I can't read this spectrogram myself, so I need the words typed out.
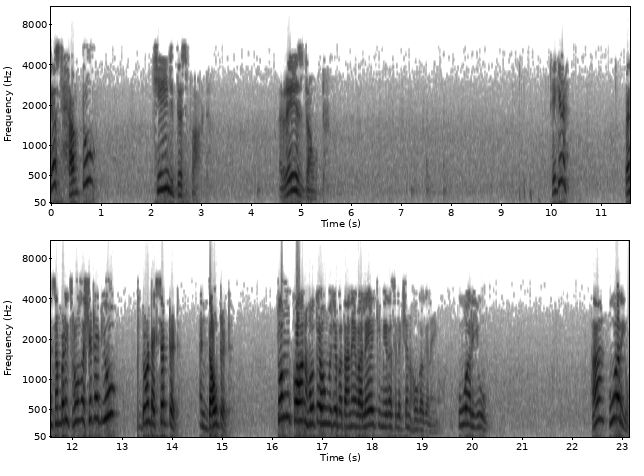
just have to change this part raise doubt ठीक है? When somebody throws a shit at you don't accept it and doubt it तुम कौन होते हो मुझे बताने वाले कि मेरा सिलेक्शन होगा कि नहीं? होगा हु आर यू हाँ who are you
